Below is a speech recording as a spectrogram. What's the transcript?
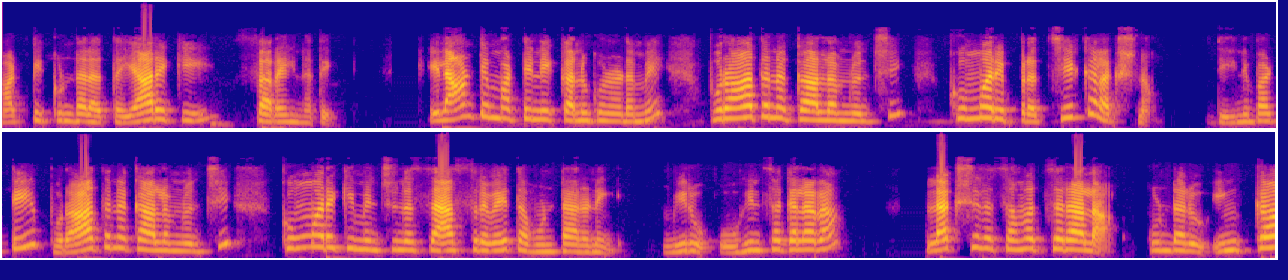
మట్టి కుండల తయారీకి సరైనది. ఇలాంటి మట్టిని కనుగొనడమే పురాతన కాలం నుంచి కుమ్మరి ప్రత్యేక లక్షణం. దీన్ని బట్టి పురాతన కాలం నుంచి కుమ్మరికి మించిన శాస్త్రవేత్త ఉంటారని మీరు ఊహించగలరా? లక్షల సంవత్సరాల కుండలు ఇంకా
